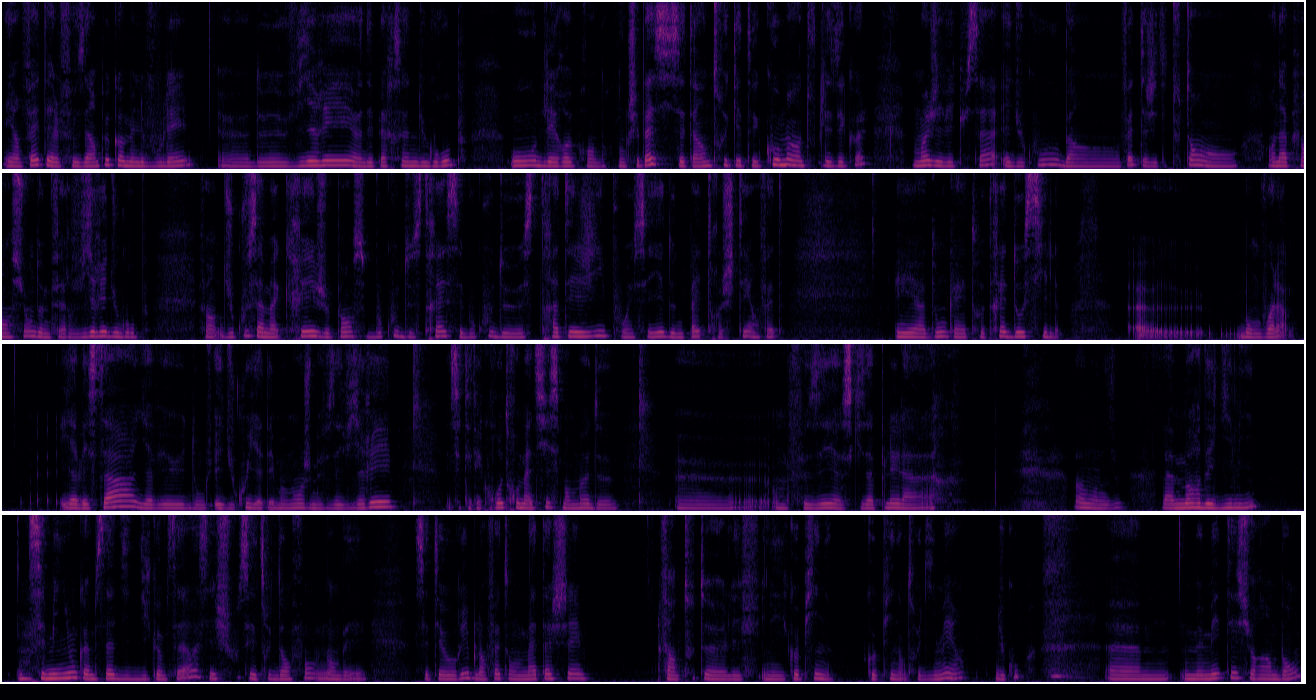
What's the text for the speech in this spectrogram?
Et en fait, elles faisaient un peu comme elles voulaient, euh, de virer euh, des personnes du groupe ou de les reprendre. Donc, je sais pas si c'était un truc qui était commun à toutes les écoles. Moi, j'ai vécu ça. Et du coup, ben, en fait, j'étais tout le temps en appréhension de me faire virer du groupe. Du coup, ça m'a créé, je pense, beaucoup de stress et beaucoup de stratégies pour essayer de ne pas être rejetée, en fait. Et euh, donc à être très docile. Euh, bon, voilà. Il y avait ça, il y avait eu, et du coup, il y a des moments où je me faisais virer. C'était des gros traumatismes en mode. Euh, on me faisait ce qu'ils appelaient la. oh mon dieu. La mort des guilis. C'est mignon comme ça, dit, comme ça. Oh, c'est chou, c'est des trucs d'enfant. Non, mais c'était horrible. En fait, on m'attachait, enfin, toutes euh, les, copines, copines entre guillemets, hein, du coup, euh, me mettaient sur un banc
